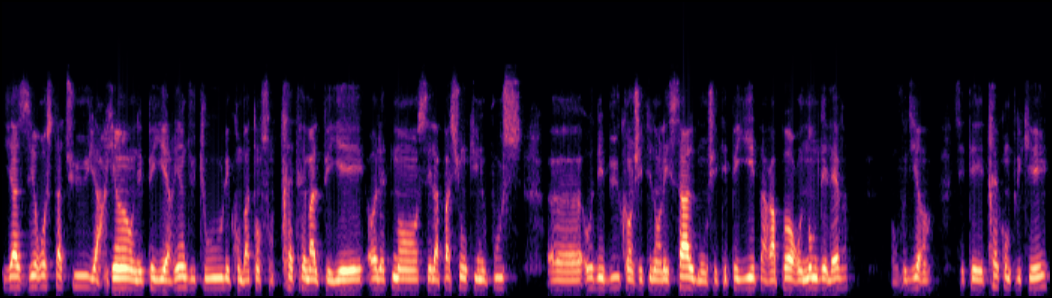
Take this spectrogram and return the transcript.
Il y a zéro statut, il n'y a rien, on est payé rien du tout. Les combattants sont très très mal payés. Honnêtement, c'est la passion qui nous pousse. Euh, au début, quand j'étais dans les salles, bon, j'étais payé par rapport au nombre d'élèves. Pour vous dire, hein. c'était très compliqué.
